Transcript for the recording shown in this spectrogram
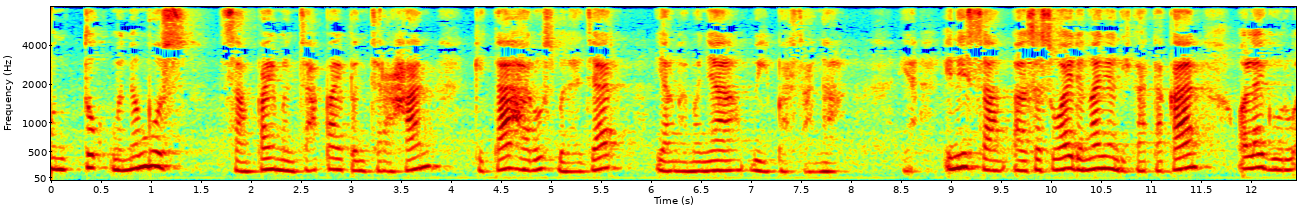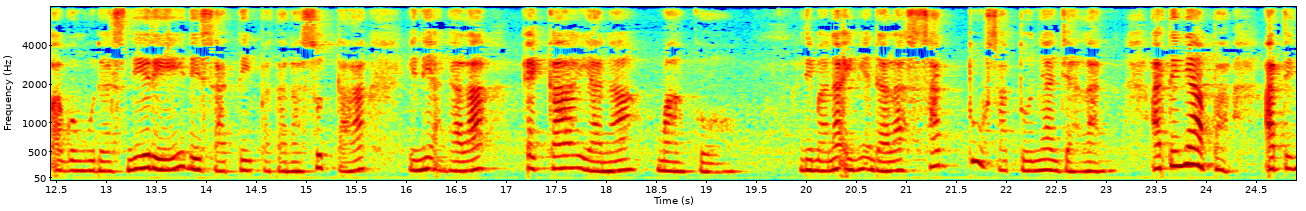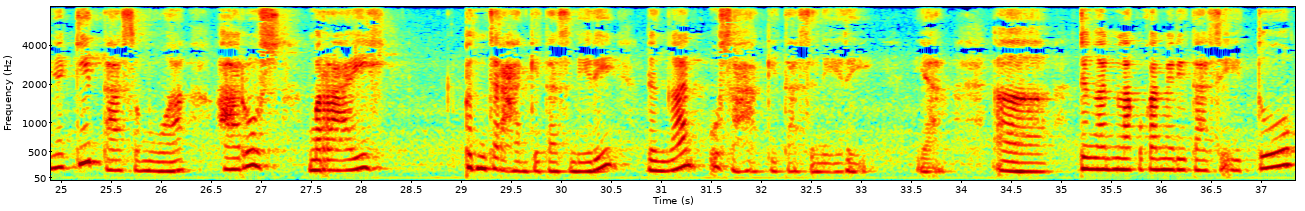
untuk menembus sampai mencapai pencerahan kita harus belajar yang namanya wipasana. Ya, ini e, sesuai dengan yang dikatakan oleh Guru Agung Buddha sendiri di Sati Patana Sutta ini adalah Eka Yana Mago. Di mana ini adalah satu-satunya jalan. Artinya apa? Artinya kita semua harus meraih pencerahan kita sendiri dengan usaha kita sendiri. Ya, uh, dengan melakukan meditasi itu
